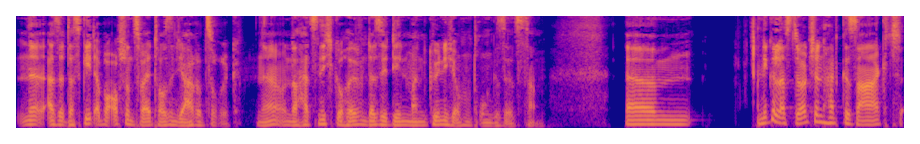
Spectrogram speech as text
ne, also das geht aber auch schon 2000 Jahre zurück. Ne? Und da hat es nicht geholfen, dass sie den Mann König auf den Thron gesetzt haben. Ähm, Nicola Sturgeon hat gesagt,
